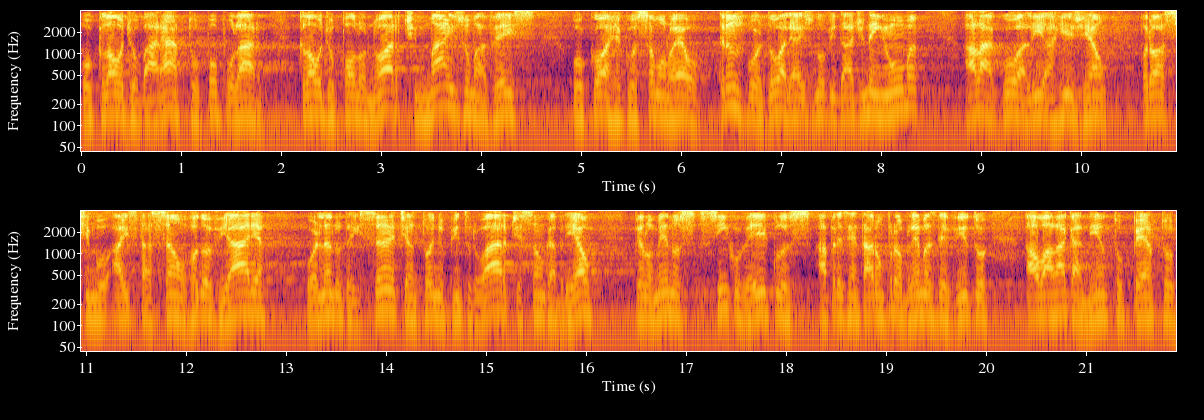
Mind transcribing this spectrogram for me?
o Cláudio Barato, popular Cláudio Polo Norte, mais uma vez o córrego São Manuel transbordou, aliás, novidade nenhuma, alagou ali a região próximo à estação rodoviária Orlando Deissante, Antônio Pinto Duarte, São Gabriel, pelo menos cinco veículos apresentaram problemas devido ao alagamento perto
